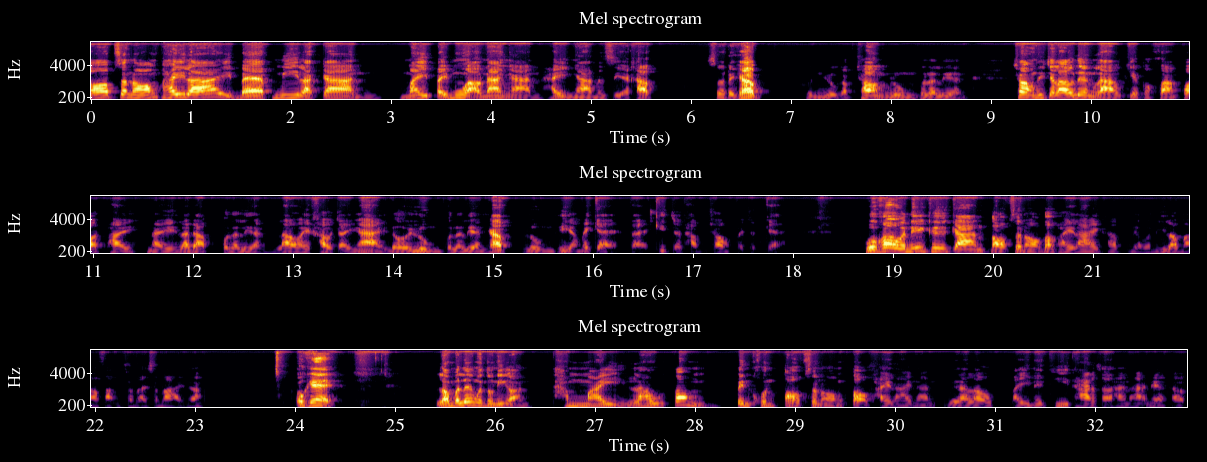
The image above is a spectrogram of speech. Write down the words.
ตอบสนองภัยร้ายแบบมีหลักการไม่ไปมั่วเอาหน้างานให้งานมันเสียครับ สวัสดีครับ คุณอยู่กับช่องลุงพลเรือน ช่องที่จะเล่าเรื่องราวเกี่ยวกับความปลอดภัยในระดับพลเรือนเล่าให้เข้าใจง่าย โดยลุงพลเรือนครับ ลุงที่ยังไม่แก่แต่คิดจะทำช่องไปจนแก่ หัวข้อวันนี้คือการตอบสนองต่อภัยร้ายครับ เดี๋ยววันนี้เรามาฟังสบายๆเนาะโอเค เรามาเริ่มกันตรงนี้ก่อนทำไมเราต้อง เป็นคนตอบสนองต่อภัยร้ายนั้น เวลาเราไปในที่ทางสาธารณะเนี่ยครับ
